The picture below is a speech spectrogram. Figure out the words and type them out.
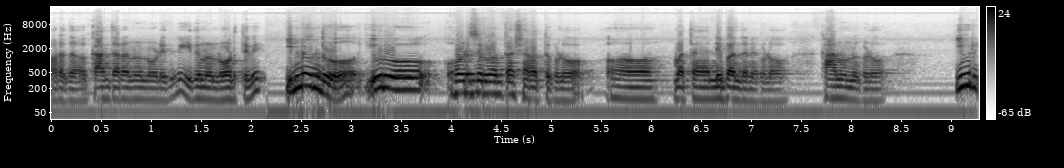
ಅವರದ್ದು ಕಾಂತಾರನು ನೋಡಿದ್ವಿ, ಇದನ್ನು ನೋಡ್ತೀವಿ. ಇನ್ನೊಂದು, ಇವರು ಹೊರಡಿಸಿರುವಂಥ ಷರತ್ತುಗಳು ಮತ್ತು ಮತ್ತೆ ನಿಬಂಧನೆಗಳು, ಕಾನೂನುಗಳು, ಇವರು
